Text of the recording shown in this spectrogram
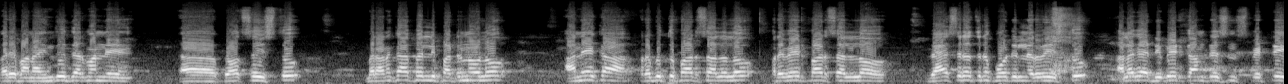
మరి మన హిందూ ధర్మాన్ని ప్రోత్సహిస్తూ మరి అనకాపల్లి పట్టణంలో అనేక ప్రభుత్వ పాఠశాలలో ప్రైవేట్ పాఠశాలలో వ్యాసరచన పోటీలు నిర్వహిస్తూ అలాగే డిబేట్ కాంపిటీషన్స్ పెట్టి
